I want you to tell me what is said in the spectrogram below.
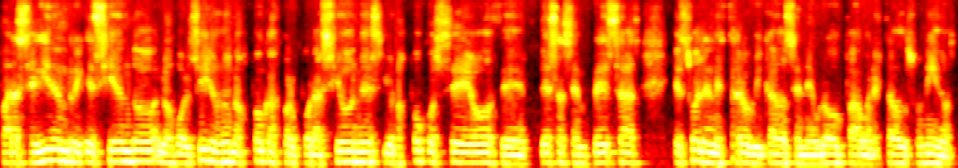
para seguir enriqueciendo los bolsillos de unas pocas corporaciones y unos pocos CEOs de, de esas empresas que suelen estar ubicados en Europa o en Estados Unidos.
